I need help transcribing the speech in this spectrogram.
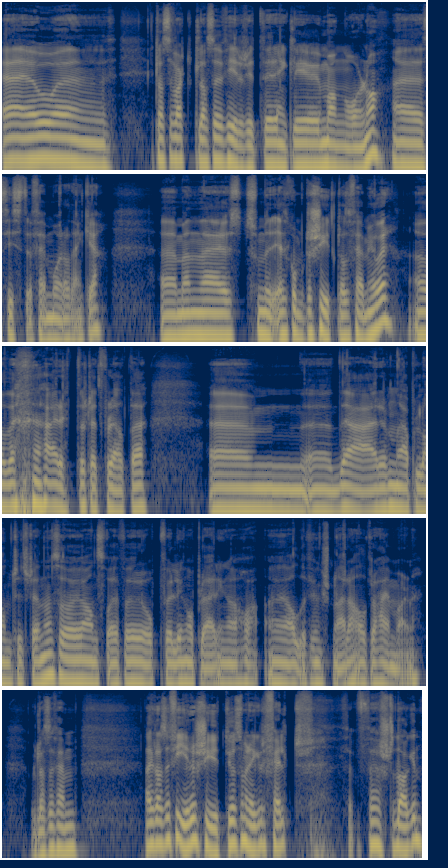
Jeg er jo eh, klasse, vært klasse fire-skytter egentlig i mange år nå. eh, siste fem åra, tenker jeg. Eh, Men jeg kommer til å skyte klasse fem i år, og det er rett og slett fordi at det, det er, Når jeg er på landsskytterstevne, så har jeg ansvar for oppfølging og opplæring av alle funksjonærer. Alle fra Heimevernet. Klasse fem Nei, klasse fire skyter jo som regel felt første dagen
